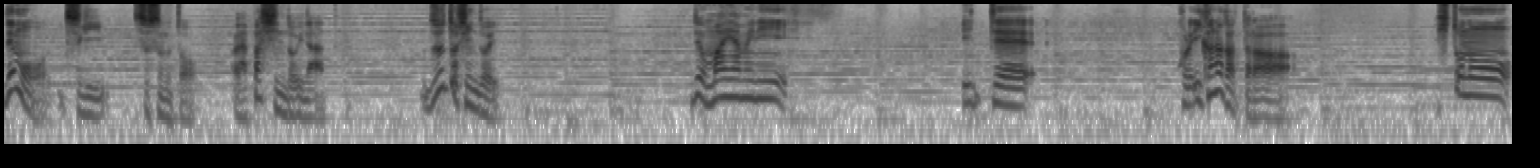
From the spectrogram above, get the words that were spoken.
でも次進むとやっぱしんどいなずっとしんどい。でもマイアミに行ってこれ行かなかったら人の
